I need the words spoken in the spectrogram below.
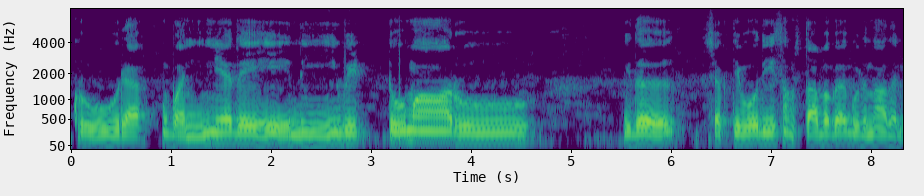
ക്രൂര വന്യതേ നീ വിട്ടുമാറൂ. ഇത് ശക്തിബോധി സംസ്ഥാപക ഗുരുനാഥൻ.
